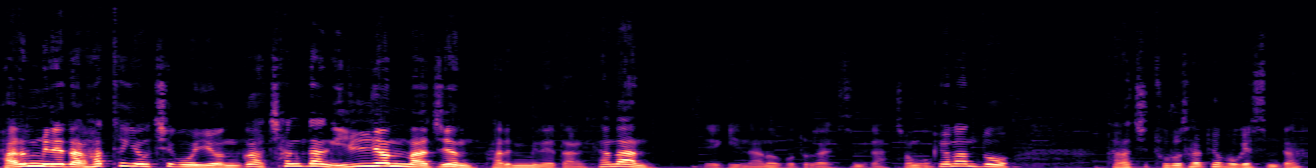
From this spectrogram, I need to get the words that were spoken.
바른미래당 하태경 최고위원과 창당 1년 맞은 바른미래당 현안 얘기 나눠보도록 하겠습니다. 전국 현안도 다 같이 두루 살펴보겠습니다.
